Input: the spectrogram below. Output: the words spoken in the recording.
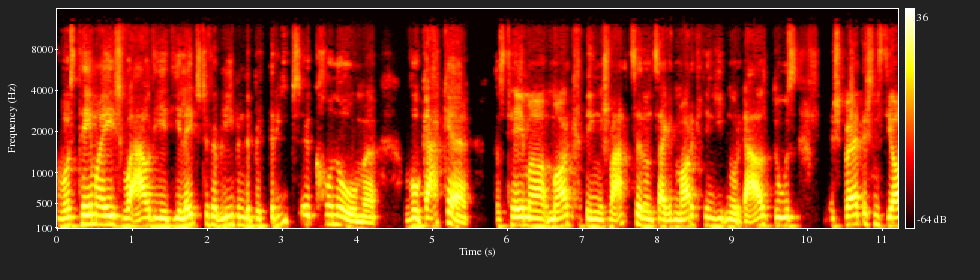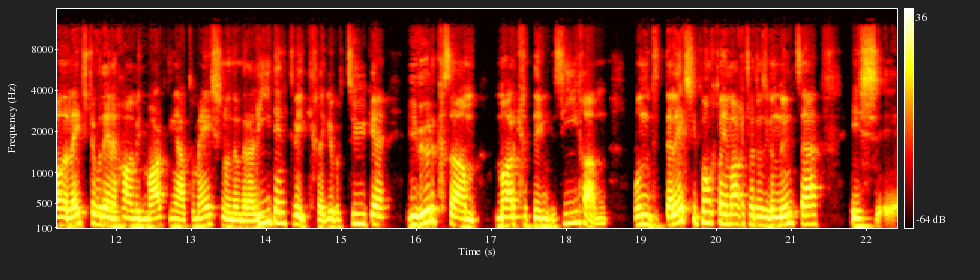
wo das Thema ist, wo auch die, die letzten verbleibenden Betriebsökonomen, wo gegen das Thema Marketing schwätzen und sagen, Marketing gibt nur Geld aus, spätestens die allerletzten von denen kann man mit Marketing Automation und einer Lead-Entwicklung überzeugen, wie wirksam Marketing sein kann. Und der letzte Punkt, den ich mache 2019, ist äh,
